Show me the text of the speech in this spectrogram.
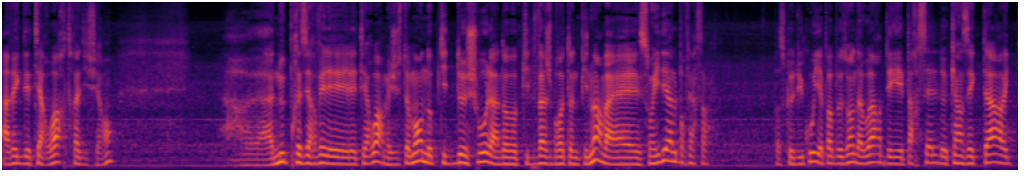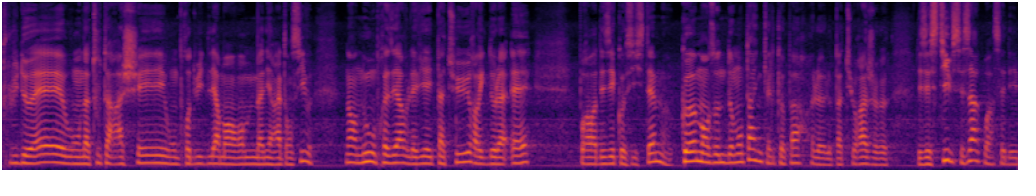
avec des terroirs très différents. Alors, à nous de préserver les, les terroirs, mais justement, nos petites deux chevaux, là, nos petites vaches bretonnes pinoires, bah, elles sont idéales pour faire ça. Parce que du coup, il n'y a pas besoin d'avoir des parcelles de 15 hectares avec plus de haies, où on a tout arraché, où on produit de l'herbe en manière intensive. Non, nous, on préserve les vieilles pâtures avec de la haie pour avoir des écosystèmes, comme en zone de montagne, quelque part. Le, pâturage, euh, les estives, c'est ça, quoi. C'est des.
